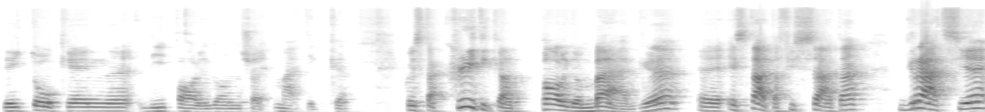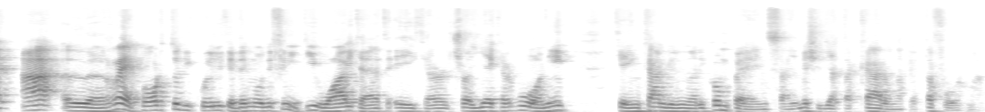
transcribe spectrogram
dei token di Polygon, cioè Matic. Questa critical Polygon bag eh, è stata fissata grazie al report di quelli che vengono definiti white hat hacker, cioè gli hacker buoni che in cambio di una ricompensa, invece di attaccare una piattaforma,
